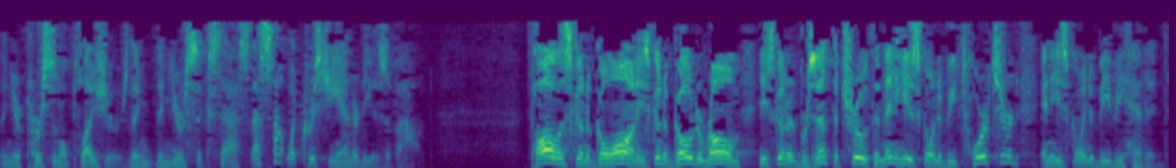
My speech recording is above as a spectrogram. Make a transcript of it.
than your personal pleasures, than, than your success. That's not what Christianity is about. Paul is going to go on. He's going to go to Rome. He's going to present the truth, and then he is going to be tortured and he's going to be beheaded.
